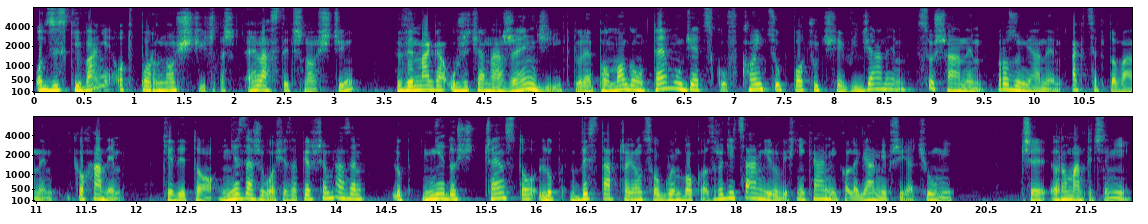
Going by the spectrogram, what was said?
Odzyskiwanie odporności czy też elastyczności wymaga użycia narzędzi, które pomogą temu dziecku w końcu poczuć się widzianym, słyszanym, rozumianym, akceptowanym i kochanym, kiedy to nie zdarzyło się za pierwszym razem, lub nie dość często lub wystarczająco głęboko z rodzicami, rówieśnikami, kolegami, przyjaciółmi czy romantycznymi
